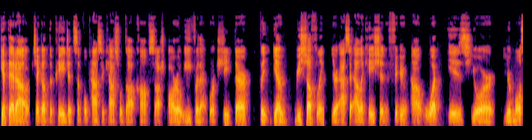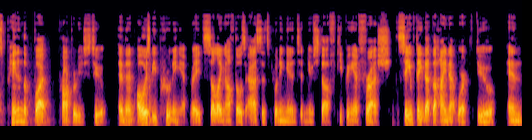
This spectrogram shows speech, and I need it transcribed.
get that out. Check out the page at simplepassivecashflow.com slash ROE for that worksheet there. But yeah, reshuffling your asset allocation, figuring out what is your your most pain in the butt properties too and then always be pruning it, right? Selling off those assets, putting it into new stuff, keeping it fresh. Same thing that the high net worth do. And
